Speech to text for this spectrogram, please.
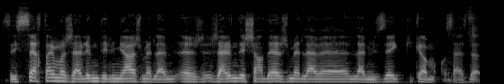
C'est certain, moi, j'allume des lumières, je mets de la, euh, j'allume des chandelles, je mets de la, de la musique, puis comme ça se donne.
